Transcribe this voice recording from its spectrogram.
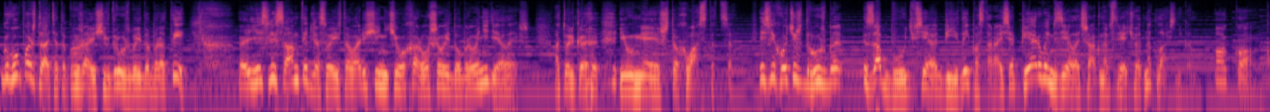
Глупо ждать от окружающих дружбы и доброты, если сам ты для своих товарищей ничего хорошего и доброго не делаешь, а только и умеешь что хвастаться. Если хочешь дружбы, забудь все обиды и постарайся первым сделать шаг навстречу одноклассникам. А как?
